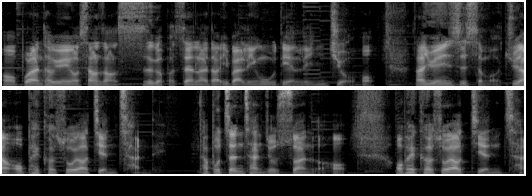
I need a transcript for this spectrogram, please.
哦，布兰特原油上涨四个 percent，来到一百零五点零九，哦，那原因是什么？居然欧佩克说要减产它不增产就算了哈，欧佩克说要减产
